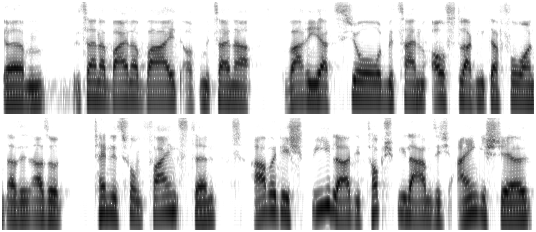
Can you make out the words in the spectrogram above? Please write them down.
ähm, mit seiner Beinarbeit, auch mit seiner Variation, mit seinem Aufschlag mit der Vorhand, das ist also Tennis vom Feinsten. Aber die Spieler, die Top-Spieler haben sich eingestellt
